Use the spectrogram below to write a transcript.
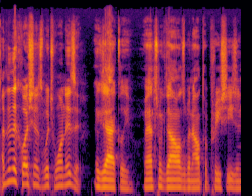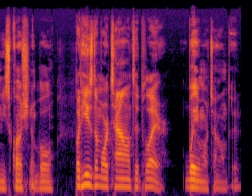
I think the question is which one is it? Exactly. Vance McDonald's been out the preseason, he's questionable, But he's the more talented player. way more talented.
